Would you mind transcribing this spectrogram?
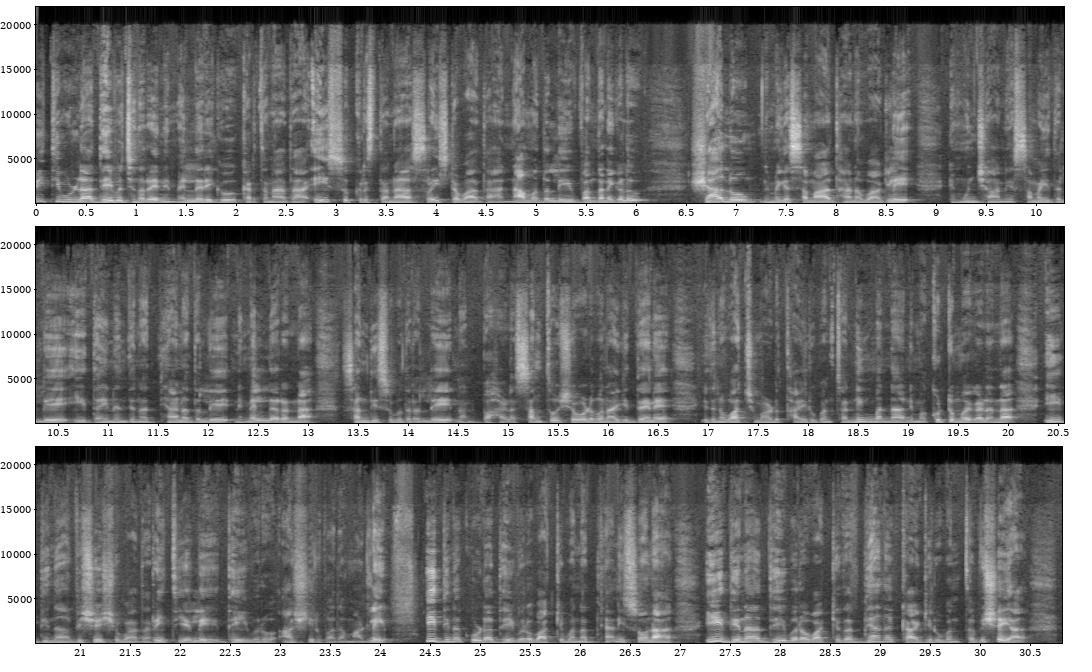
ಪ್ರೀತಿಯುಳ್ಳ ದೇವಜನರೇ ನಿಮ್ಮೆಲ್ಲರಿಗೂ ಕರ್ತನಾದ ಏಸು ಕ್ರಿಸ್ತನ ಶ್ರೇಷ್ಠವಾದ ನಾಮದಲ್ಲಿ ವಂದನೆಗಳು. ಶಾಲೋ ನಿಮಗೆ ಸಮಾಧಾನವಾಗಲಿ. ಈ ಮುಂಜಾನೆ ಸಮಯದಲ್ಲಿ, ಈ ದೈನಂದಿನ ಧ್ಯಾನದಲ್ಲಿ ನಿಮ್ಮೆಲ್ಲರನ್ನು ಸಂಧಿಸುವುದರಲ್ಲಿ ನಾನು ಬಹಳ ಸಂತೋಷವುಳ್ಳವನಾಗಿದ್ದೇನೆ. ಇದನ್ನು ವಾಚ್ ಮಾಡುತ್ತಾ ಇರುವಂಥ ನಿಮ್ಮನ್ನು, ನಿಮ್ಮ ಕುಟುಂಬಗಳನ್ನು ಈ ದಿನ ವಿಶೇಷವಾದ ರೀತಿಯಲ್ಲಿ ದೇವರು ಆಶೀರ್ವಾದ ಮಾಡಲಿ. ಈ ದಿನ ಕೂಡ ದೇವರ ವಾಕ್ಯವನ್ನು ಧ್ಯಾನಿಸೋಣ. ಈ ದಿನ ದೇವರ ವಾಕ್ಯದ ಧ್ಯಾನಕ್ಕಾಗಿರುವಂಥ ವಿಷಯ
